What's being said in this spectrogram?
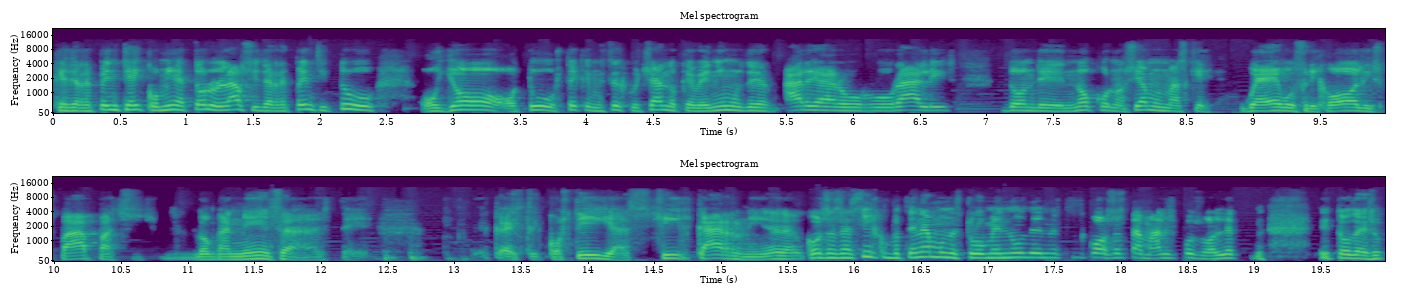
que de repente hay comida de todos los lados y de repente tú, o yo, o tú, usted que me está escuchando, que venimos de áreas rurales donde no conocíamos más que huevos, frijoles, papas, longaniza, este, este, costillas, sí, carne, eh, cosas así, como tenemos nuestro menú de nuestras cosas, tamales, pozole y todo eso.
